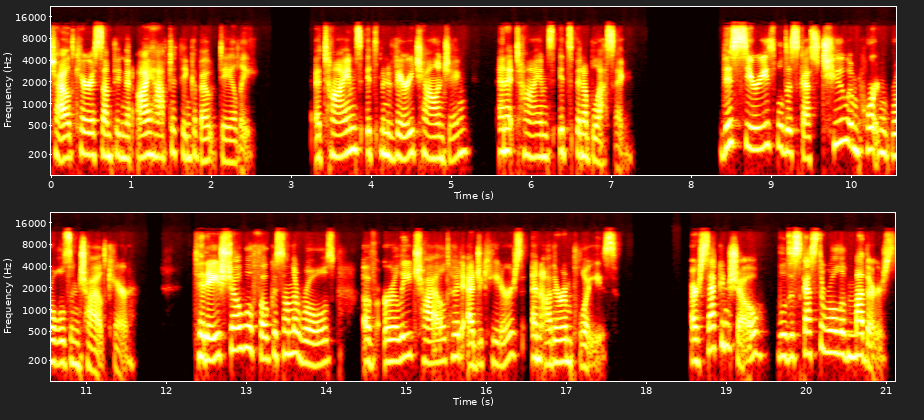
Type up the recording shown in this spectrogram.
Childcare is something that I have to think about daily. At times, it's been very challenging, and at times it's been a blessing. This series will discuss two important roles in childcare. Today's show will focus on the roles of early childhood educators and other employees. Our second show will discuss the role of mothers,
